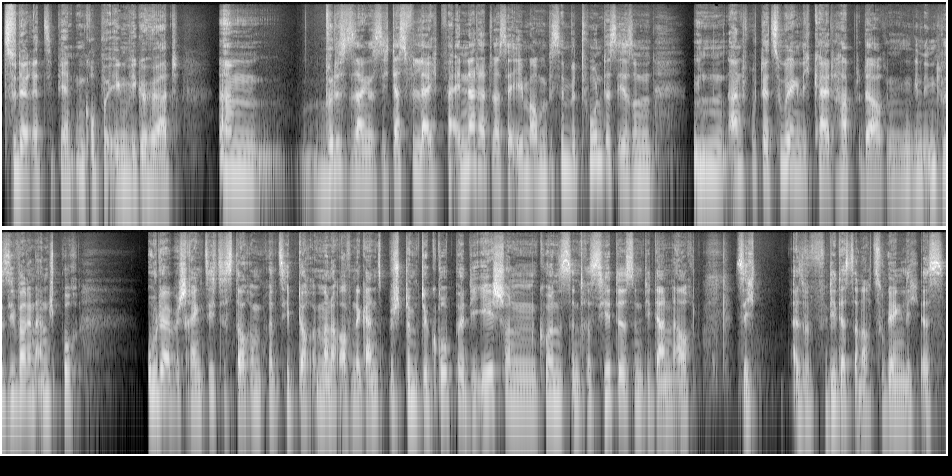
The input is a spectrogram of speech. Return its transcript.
zu der Rezipientengruppe irgendwie gehört. Ähm, würdest du sagen, dass sich das vielleicht verändert hat? Hast ja eben auch ein bisschen betont, dass ihr so einen, einen Anspruch der Zugänglichkeit habt oder auch einen, einen inklusiveren Anspruch. Oder beschränkt sich das doch im Prinzip doch immer noch auf eine ganz bestimmte Gruppe, die eh schon Kunst interessiert ist und die dann auch sich also für die das dann auch zugänglich ist?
